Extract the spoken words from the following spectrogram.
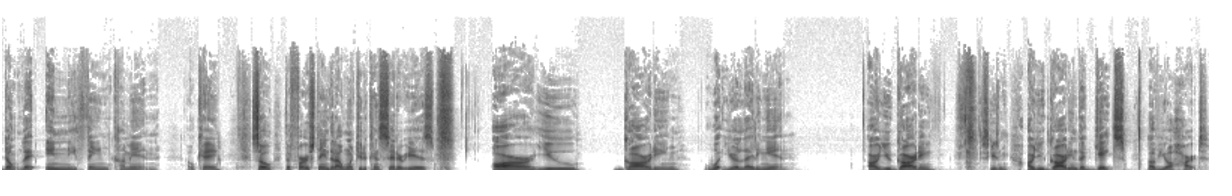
Don't let anything come in. Okay? So, the first thing that I want you to consider is are you guarding what you're letting in? Are you guarding excuse me, are you guarding the gates of your heart?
